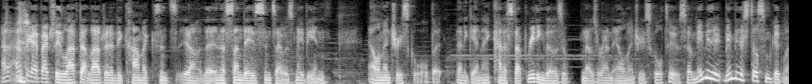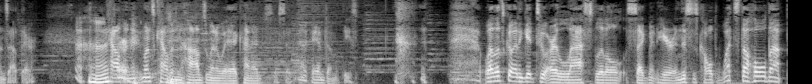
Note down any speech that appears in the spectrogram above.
I don't, I don't, think I've actually laughed out loud at any comic since you know the, in the Sundays since I was maybe in elementary school. But then again, I kind of stopped reading those when I was around elementary school too. So maybe there, maybe there's still some good ones out there. Uh, Calvin. Sure. Once Calvin and Hobbes went away, I kind of said, "Okay, I'm done with these." well, let's go ahead and get to our last little segment here, and this is called "What's the Hold Up."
